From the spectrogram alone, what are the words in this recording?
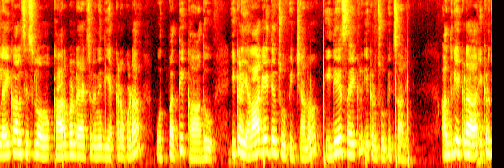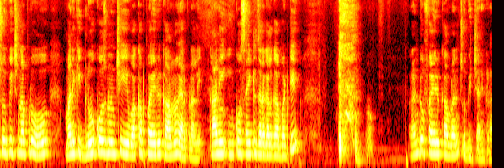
గ్లైకాలసిస్లో కార్బన్ డైఆక్సైడ్ అనేది ఎక్కడ కూడా ఉత్పత్తి కాదు. ఇక్కడ ఎలాగైతే చూపించానో ఇదే సైకిల్ ఇక్కడ చూపించాలి. అందుకే ఇక్కడ ఇక్కడ చూపించినప్పుడు మనకి గ్లూకోజ్ నుంచి ఒక పైరిక్ ఆమ్లం ఏర్పడాలి. కానీ ఇంకో సైకిల్ జరగాలి కాబట్టి రెండు ఫైరువిక్ ఆమ్లాన్ని చూపించాను ఇక్కడ.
